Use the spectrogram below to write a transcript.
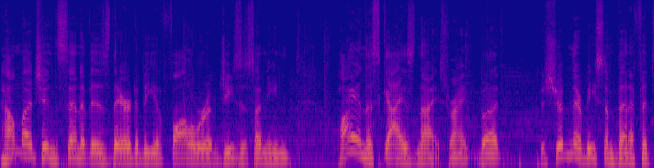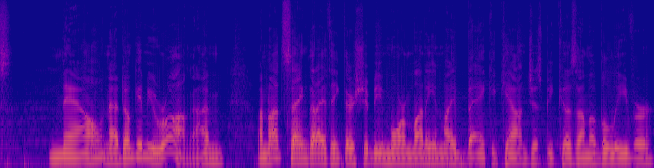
how much incentive is there to be a follower of Jesus? I mean, pie in the sky is nice, right? But shouldn't there be some benefits now? Now, don't get me wrong. I'm I'm not saying that I think there should be more money in my bank account just because I'm a believer.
